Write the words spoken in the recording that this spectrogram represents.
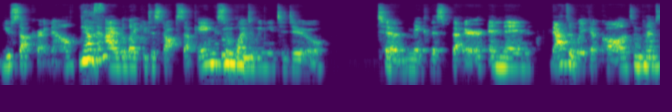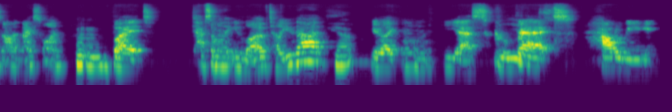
You suck right now. Yes. And I would like you to stop sucking. So mm-hmm. what do we need to do to make this better? And then that's a wake up call and sometimes mm-hmm. not a nice one. Mm-mm. But to have someone that you love tell you that, yeah, you're like, mm, yes, correct. Yes. How do we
